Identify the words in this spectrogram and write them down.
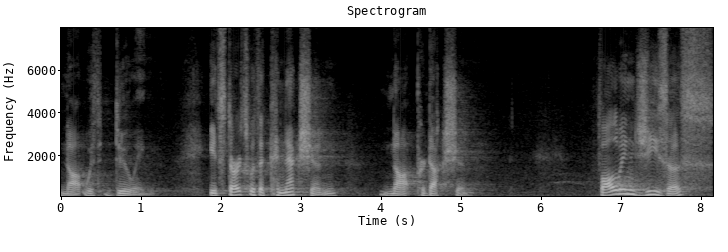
not with doing. It starts with a connection, not production. Following Jesus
